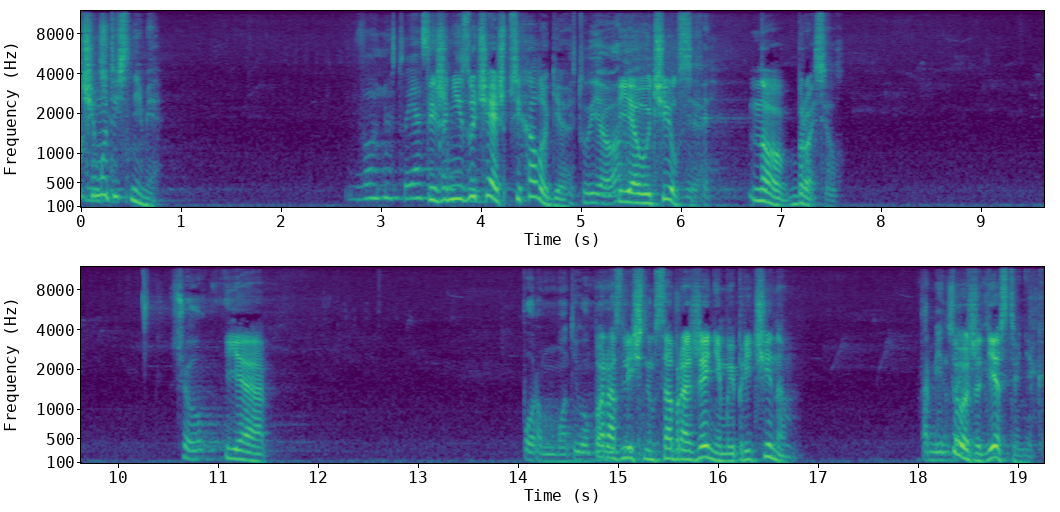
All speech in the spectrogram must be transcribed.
Почему ты с ними? Estudiás Ты же не изучаешь психологию. Я учился, но бросил. Я по различным соображениям и причинам тоже девственник.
